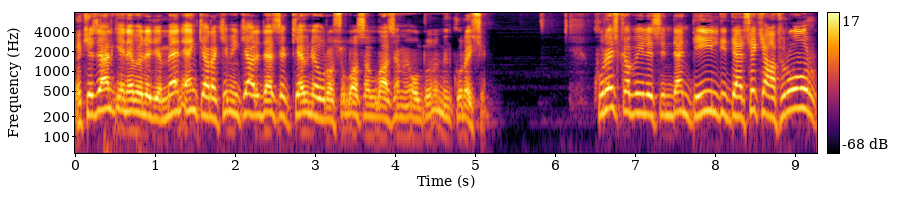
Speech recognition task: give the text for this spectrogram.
Ve kezel gene böyle diyor. Men enkara kim inkar ederse kevnehu Resulullah sallallahu aleyhi ve sellem olduğunu min Kureyş'in. Kureş kabilesinden değildi derse kafir olur.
